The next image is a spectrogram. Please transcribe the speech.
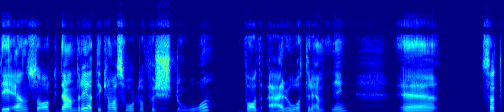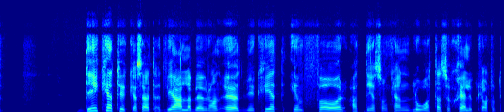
det är en sak. Det andra är att det kan vara svårt att förstå. Vad är återhämtning? Eh, så att det kan jag tycka så att, att vi alla behöver ha en ödmjukhet inför att det som kan låta så självklart och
